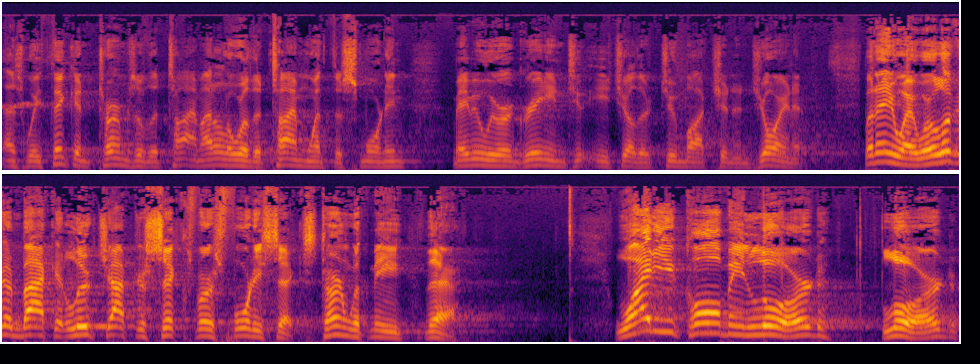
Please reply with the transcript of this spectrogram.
as we think in terms of the time. I don't know where the time went this morning. Maybe we were greeting to each other too much and enjoying it. But anyway, we're looking back at Luke chapter 6, verse 46. Turn with me there. Why do you call me Lord, Lord,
